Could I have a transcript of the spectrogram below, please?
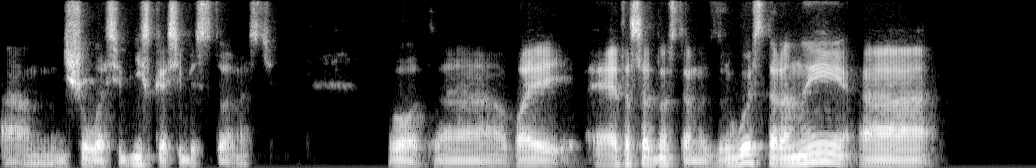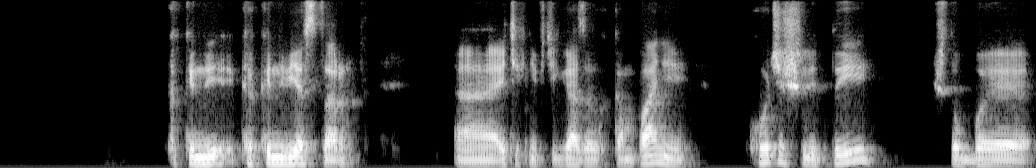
а, дешевая, низкая себестоимость. Вот, а, это с одной стороны. С другой стороны, как инвестор этих нефтегазовых компаний, хочешь ли ты, чтобы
